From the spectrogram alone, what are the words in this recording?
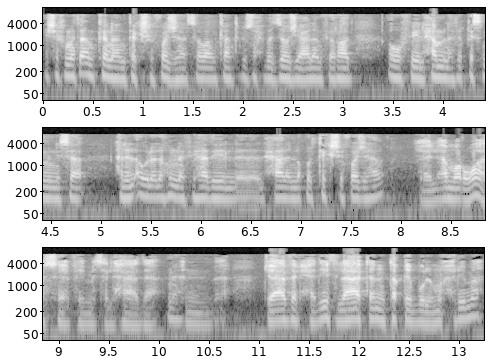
يا شيخ متى أمكنها أن تكشف وجهها سواء كانت بصحبة زوجها على انفراد أو في الحملة في قسم النساء؟ هل الأولى لهن في هذه الحالة أن نقول تكشف وجهها؟ الأمر واسع في مثل هذا. نعم. جاء في الحديث لا تنتقب المحرمة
